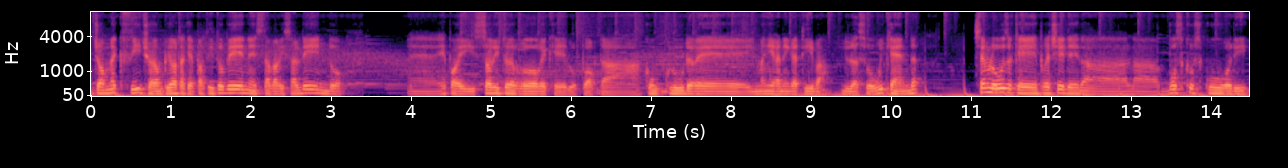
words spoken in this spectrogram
John McPhee, cioè un pilota che è partito bene, stava risalendo eh, e poi il solito errore che lo porta a concludere in maniera negativa il suo weekend. Sam Lowe's che precede la, la Bosco Scuro di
